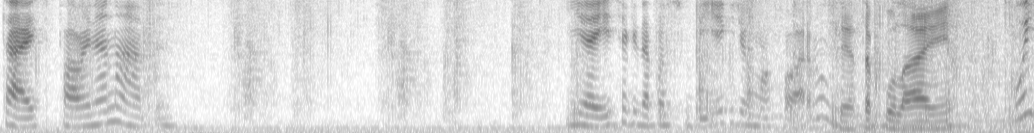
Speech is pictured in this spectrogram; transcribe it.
Tá, esse power não é nada. E aí, será que dá pra subir aqui de alguma forma? Tenta pular aí. Ui,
